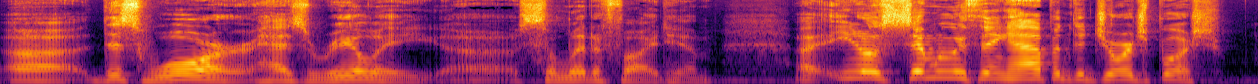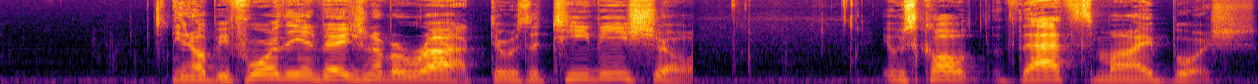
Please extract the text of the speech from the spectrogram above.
uh, this war has really uh, solidified him. Uh, you know, similar thing happened to George Bush. You know, before the invasion of Iraq, there was a TV show it was called That's My Bush.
